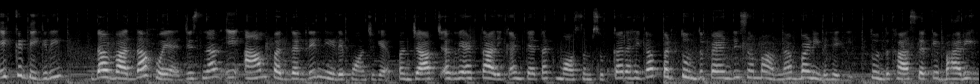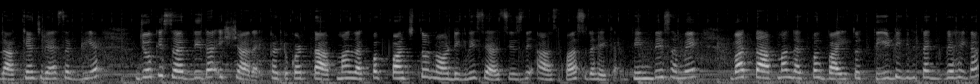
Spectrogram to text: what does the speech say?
1 ਡਿਗਰੀ ਦਾ ਵਾਧਾ ਹੋਇਆ ਜਿਸ ਨਾਲ ਇਹ ਆਮ ਪੱਧਰ ਦੇ ਨੇੜੇ ਪਹੁੰਚ ਗਿਆ ਪੰਜਾਬ 'ਚ ਅਗਲੇ 48 ਘੰਟਿਆਂ ਤੱਕ ਮੌਸਮ ਸੁੱਕਾ ਰਹੇਗਾ, ਪਰ ਧੁੰਦ ਪੈਣ ਦੀ ਸੰਭਾਵਨਾ ਬਣੀ ਰਹੇਗੀ। ਧੁੰਦ ਖਾਸ ਕਰਕੇ ਬਾਹਰੀ ਇਲਾਕਿਆਂ 'ਚ ਰਹਿ ਸਕਦੀ ਹੈ, ਜੋ ਕਿ ਸਰਦੀ ਦਾ ਇਸ਼ਾਰਾ ਹੈ। ਘੱਟੋ ਘੱਟ ਤਾਪਮਾਨ ਲਗਭਗ 5 ਤੋਂ 9 ਡਿਗਰੀ ਸੈਲਸੀਅਸ ਦੇ ਆਸ-ਪਾਸ ਰਹੇਗਾ। ਦਿਨ ਦੇ ਸਮੇਂ ਵੱਧ ਤਾਪਮਾਨ ਲਗਭਗ 22 ਤੋਂ 30 ਡਿਗਰੀ ਤੱਕ ਰਹੇਗਾ।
